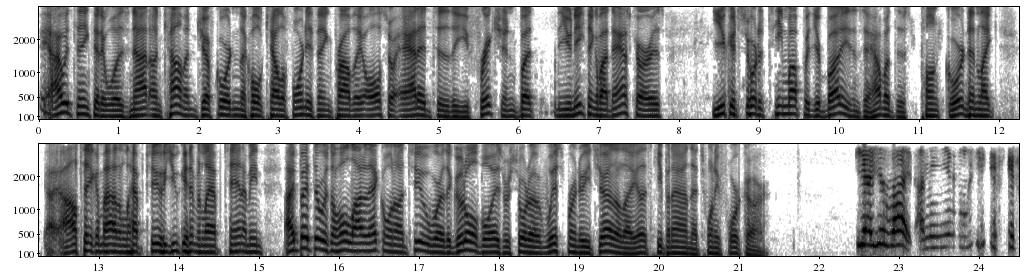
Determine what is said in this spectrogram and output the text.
Yeah, I would think that it was not uncommon. Jeff Gordon, the whole California thing, probably also added to the friction. But the unique thing about NASCAR is you could sort of team up with your buddies and say, "How about this punk Gordon?" And like, I'll take him out in lap two. You get him in lap ten. I mean, I bet there was a whole lot of that going on too, where the good old boys were sort of whispering to each other, like, "Let's keep an eye on that twenty-four car." Yeah, you're right. I mean, you know, it's it's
